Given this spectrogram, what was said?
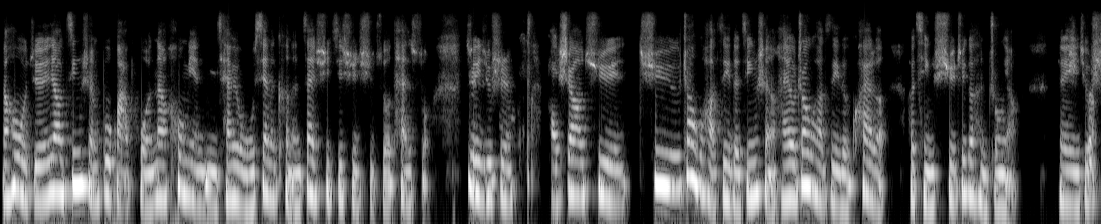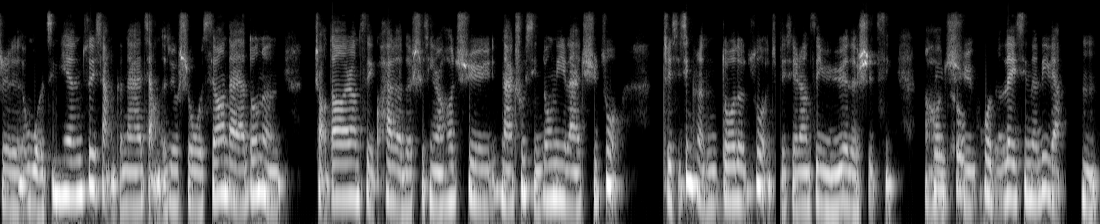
然后我觉得要精神不滑坡，那后面你才有无限的可能再去继续去做探索。所以就是还是要去。去照顾好自己的精神，还有照顾好自己的快乐和情绪，这个很重要。所以，就是我今天最想跟大家讲的，就是我希望大家都能找到让自己快乐的事情，然后去拿出行动力来去做这些，尽可能多的做这些让自己愉悦的事情，然后去获得内心的力量。嗯，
